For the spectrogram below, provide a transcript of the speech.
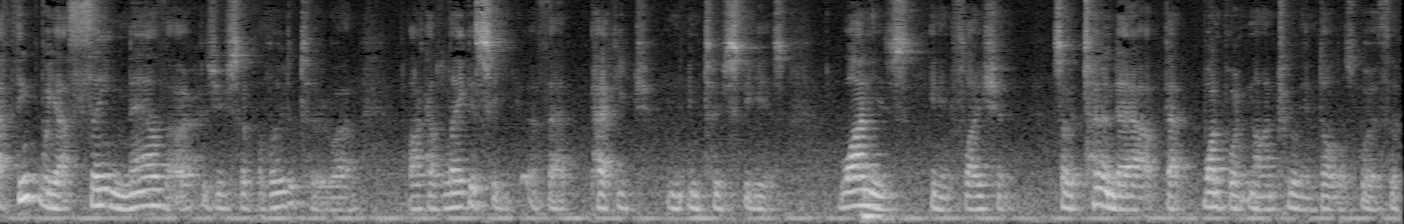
I think we are seeing now, though, as you sort of alluded to, uh, like a legacy of that package in, in two spheres. One is in inflation. So it turned out that $1.9 trillion worth of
